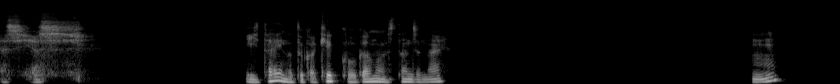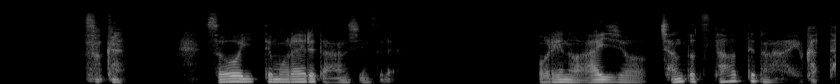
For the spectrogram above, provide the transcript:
よしよし。痛いのとか結構我慢したんじゃない？ん？そっか。そう言ってもらえると安心する。俺の愛情、ちゃんと伝わってたならよかった。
